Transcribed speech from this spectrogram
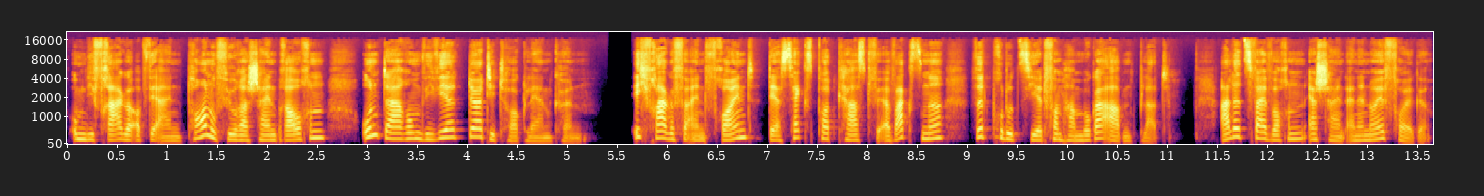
um die Frage, ob wir einen Pornoführerschein brauchen und darum, wie wir Dirty Talk lernen können. Ich frage für einen Freund, der Sex-Podcast für Erwachsene, wird produziert vom Hamburger Abendblatt. Alle zwei Wochen erscheint eine neue Folge.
